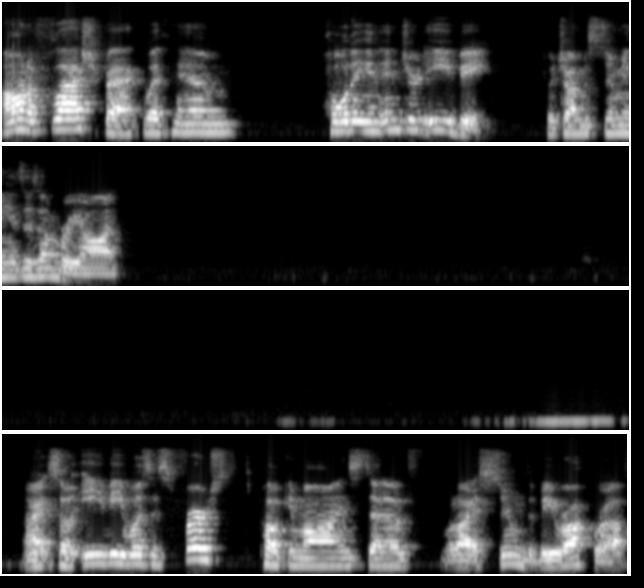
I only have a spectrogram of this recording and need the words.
I want a flashback with him holding an injured Eevee, which I'm assuming is his Umbreon. Alright, so Eevee was his first Pokemon instead of what I assumed to be Rockruff.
